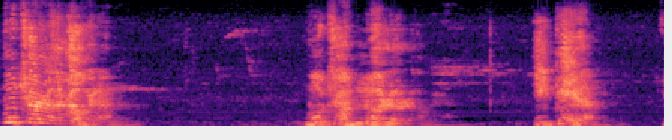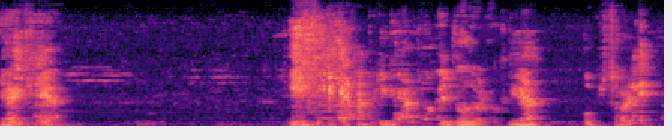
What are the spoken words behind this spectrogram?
Muchos lo logran, muchos no lo logran. Y quedan, y ahí quedan. Y siguen aplicando metodologías obsoletas.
